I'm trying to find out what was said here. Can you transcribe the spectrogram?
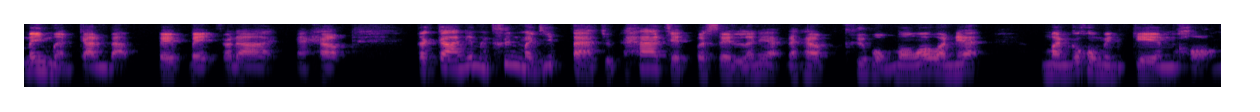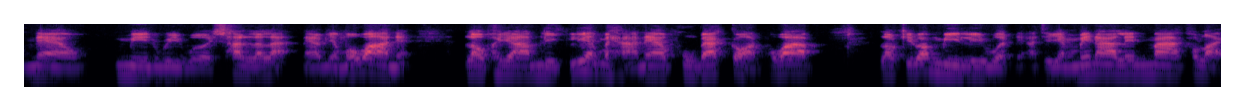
ไม่เหมือนกันแบบเป๊ะๆก็ได้นะครับแต่การที่มันขึ้นมา 28.57%แล้วเนี่ยนะครับคือผมมองว่าวันเนี้ยมันก็คงเป็นเกมของแนว mean reversion แล้วแหละนะครับอย่างเมื่อวานเนี่ยเราพยายามหลีกเลี่ยงไปหาแนว pullback ก่อน เพราะว่าเราคิดว่า mean revert เนี่ยอาจจะยังไม่น่าเล่นมากเท่าไหร่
